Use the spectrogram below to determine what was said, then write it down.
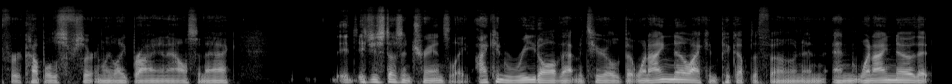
for couples certainly like Bryan and Allison Eck, it, it just doesn't translate. I can read all that material, but when I know I can pick up the phone and, and when I know that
